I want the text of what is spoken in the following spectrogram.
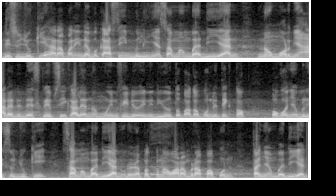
di Suzuki Harapan Indah Bekasi. Belinya sama Mbak Dian, nomornya ada di deskripsi. Kalian nemuin video ini di YouTube ataupun di TikTok. Pokoknya beli Suzuki sama Mbak Dian. Udah dapat penawaran berapapun, tanya Mbak Dian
